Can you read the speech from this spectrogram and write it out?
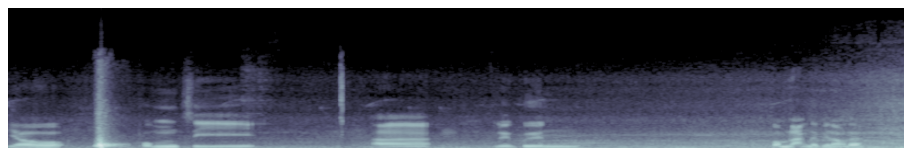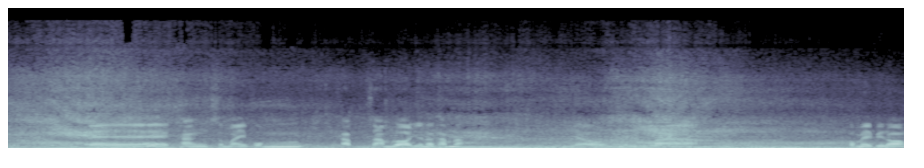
เดี๋ยวผมสี่อ่าเรื่อปืนก้มหลังเด้อพี่น้องเด้อแต่ ข้างสมัยผมขับสามล้ออยู่นะครับเนาะเดี๋ยวว่าพ่อแม่พี่น้อง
